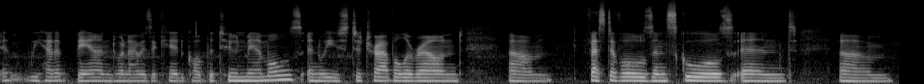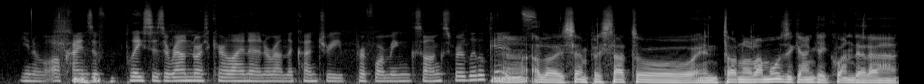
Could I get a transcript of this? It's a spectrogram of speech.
and we had a band when I was a kid called the Tune Mammals, and we used to travel around um, festivals and schools and um, you know all kinds of places around North Carolina and around the country performing songs for little kids. No, allora è sempre stato intorno alla musica anche quando era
